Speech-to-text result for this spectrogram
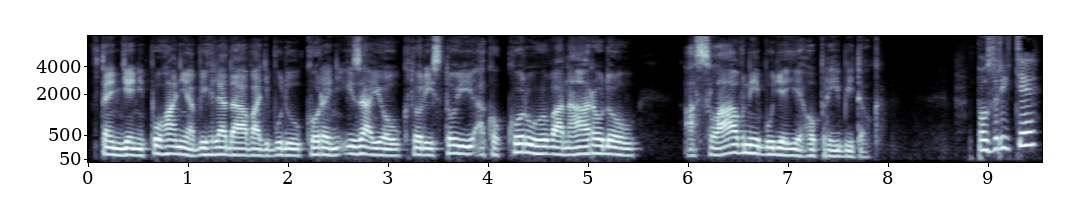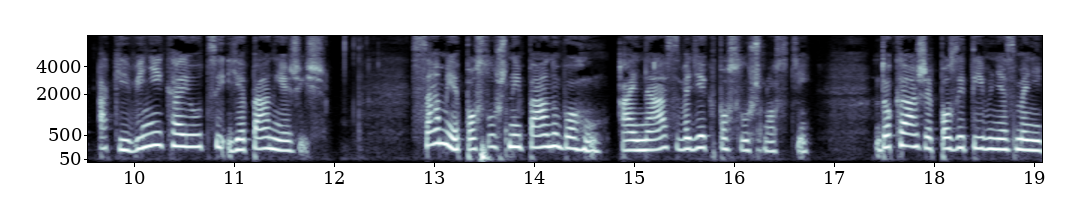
V ten deň pohania vyhľadávať budú koreň Izajov, ktorý stojí ako koruhova národov a slávny bude jeho príbytok. Pozrite, aký vynikajúci je Pán Ježiš. Sám je poslušný Pánu Bohu, aj nás vedie k poslušnosti. Dokáže pozitívne zmeniť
